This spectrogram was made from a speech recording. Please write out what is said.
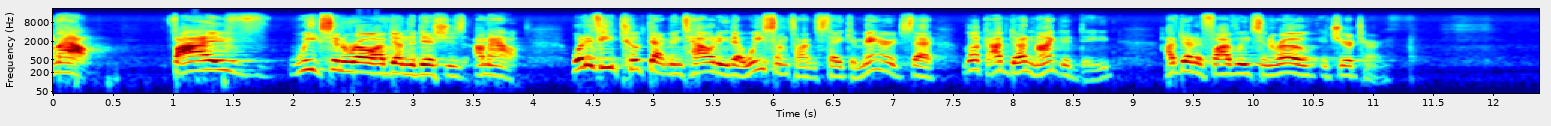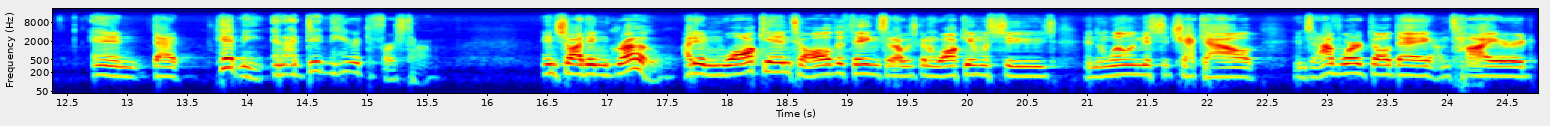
I'm out. Five weeks in a row, I've done the dishes. I'm out. What if he took that mentality that we sometimes take in marriage that, look, I've done my good deed. I've done it five weeks in a row. It's your turn. And that hit me, and I didn't hear it the first time. And so I didn't grow. I didn't walk into all the things that I was going to walk in with Sue's and the willingness to check out and say, I've worked all day, I'm tired,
